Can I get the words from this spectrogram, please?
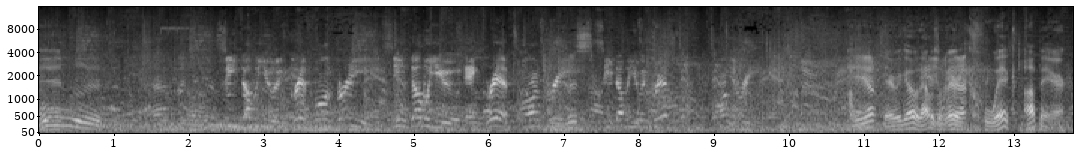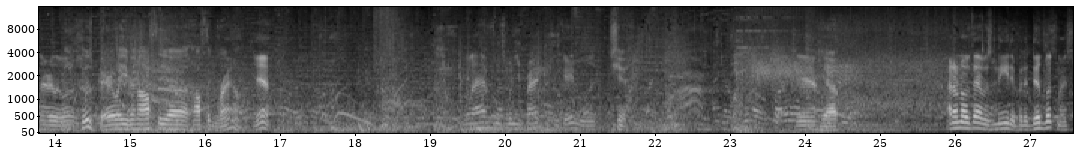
And Ooh. CW and Griff on three. CW and Griff on three. This- CW and Griff on three. Yep. there we go. That was a very Yeah. quick up air. That really was. He was barely even off the uh, off the ground. Yeah. What happens when you practice this game? Like, Yeah. yeah. Yep. I don't know if that was needed, but it did look nice.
